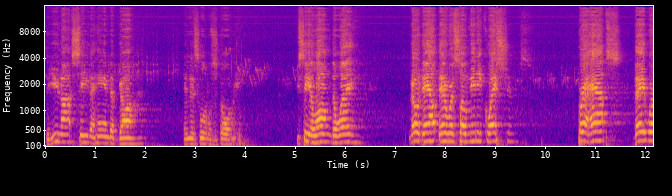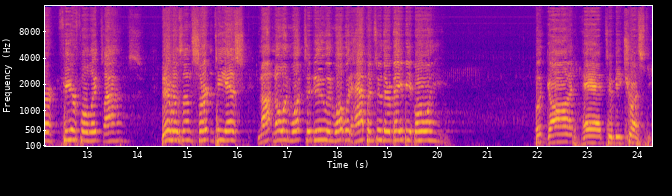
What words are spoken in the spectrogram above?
Do you not see the hand of God in this little story? You see, along the way, no doubt there were so many questions. Perhaps they were fearful at times. There was uncertainty as not knowing what to do and what would happen to their baby boy. But God had to be trusted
